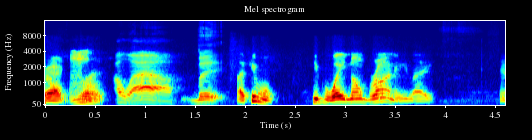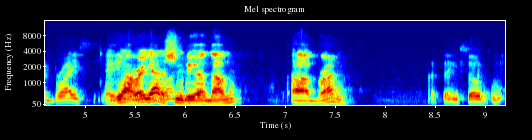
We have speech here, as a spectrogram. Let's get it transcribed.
Right, Mm. right. oh wow. But Like people, people waiting on Bronny, like and Bryce. Yeah, he already got a shoe deal, don't he? Uh, Bronny. I think so.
